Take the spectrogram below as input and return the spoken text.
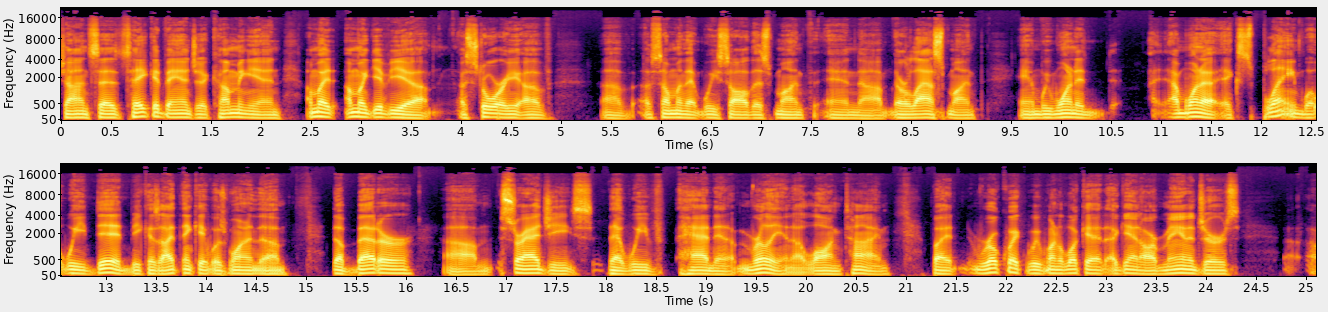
John says, take advantage of coming in. I'm gonna I'm gonna give you a, a story of, of, of someone that we saw this month and uh, or last month, and we wanted I, I want to explain what we did because I think it was one of the the better um, strategies that we've had in a, really in a long time. But real quick, we want to look at again our managers uh,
